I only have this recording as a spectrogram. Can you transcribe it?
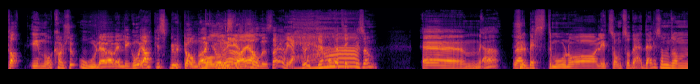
datt inn nå. Kanskje Olaug er veldig god. Jeg har ikke spurt om det. Bollestad, ja. Bollestad, jeg vet jo ikke, men jeg tenker liksom uh, Ja, hun er bestemor nå, og litt sånn, så det det er liksom sånn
